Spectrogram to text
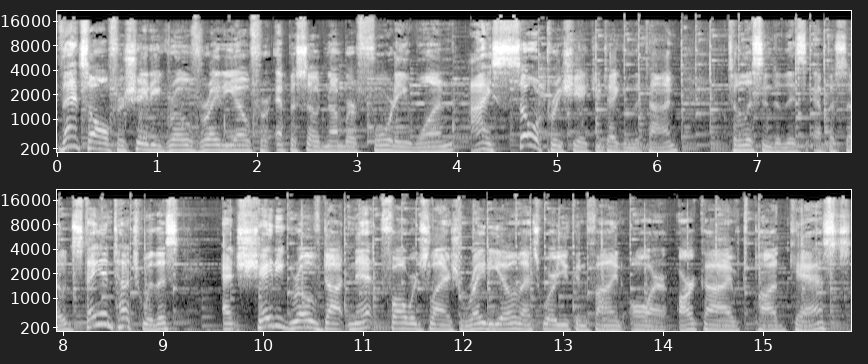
That's all for Shady Grove Radio for episode number 41. I so appreciate you taking the time to listen to this episode. Stay in touch with us at shadygrove.net forward slash radio. That's where you can find all our archived podcasts.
